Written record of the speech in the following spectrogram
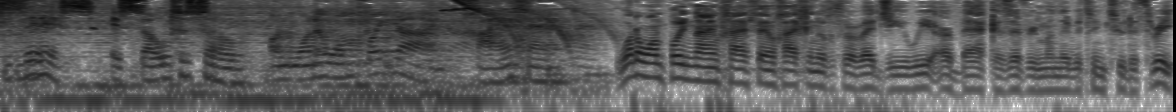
This is Soul to Soul on 101.9 Chai FM. 101.9 Chai FM, Chai Chinuch Rabbi. We are back as every Monday between 2 to 3,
